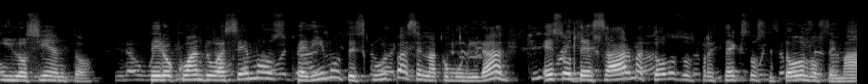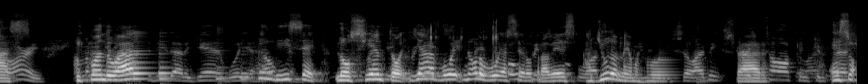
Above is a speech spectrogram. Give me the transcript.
y lo siento. Pero cuando hacemos, pedimos disculpas en la comunidad, eso desarma todos los pretextos de todos los demás. Y cuando alguien dice, lo siento, ya voy, no lo voy a hacer otra vez, ayúdame a mejorar. Eso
